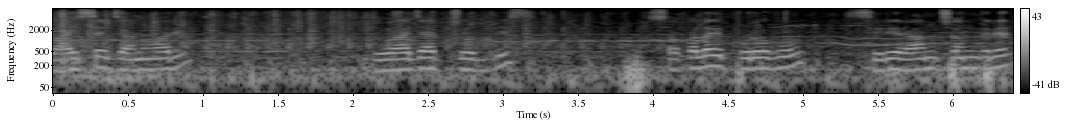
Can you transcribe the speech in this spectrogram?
বাইশে জানুয়ারি দু হাজার চব্বিশ, সকলেই প্রভু শ্রী রামচন্দ্রের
